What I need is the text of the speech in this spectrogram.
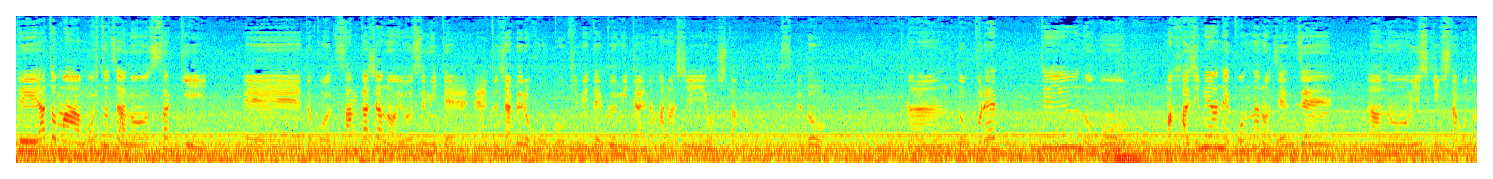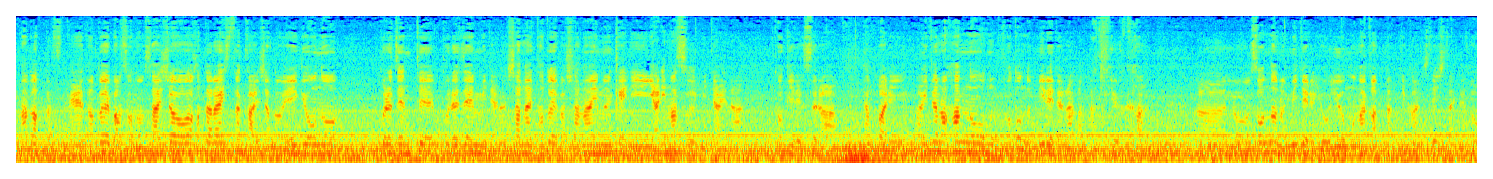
い、であとまあもう一つあのさっきえーと、こう参加者の様子見て、えーと、喋る方向を決めていくみたいな話をしたと思うんですけどうんとこれっていうのも、まあ、初めはねこんなの全然あの意識したことなかったですね。例えばその最初働いてた会社の営業のプレゼンテプレゼンみたいな社内例えば社内向けにやりますみたいな時ですらやっぱり相手の反応をもほとんど見れてなかったっていうかあのそんなの見てる余裕もなかったって感じでしたけど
